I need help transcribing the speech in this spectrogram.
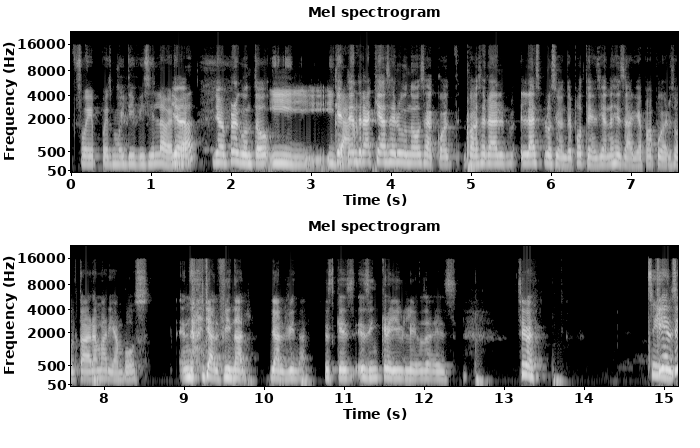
fue pues muy difícil, la verdad. Yo, me pregunto, y, ¿qué tendrá que hacer uno? O sea, ¿cuál, será la explosión de potencia necesaria para poder soltar a Marianne Vos? ya al final, ya al final. Es que es, es increíble, o sea, es... Sí, bueno. Sí, 15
